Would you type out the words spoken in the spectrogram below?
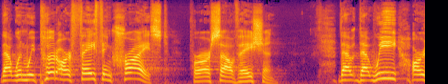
that when we put our faith in Christ for our salvation, that, that we are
